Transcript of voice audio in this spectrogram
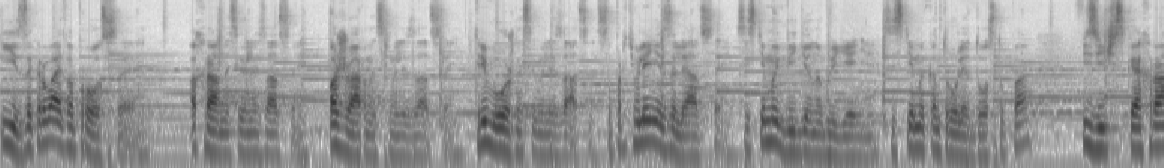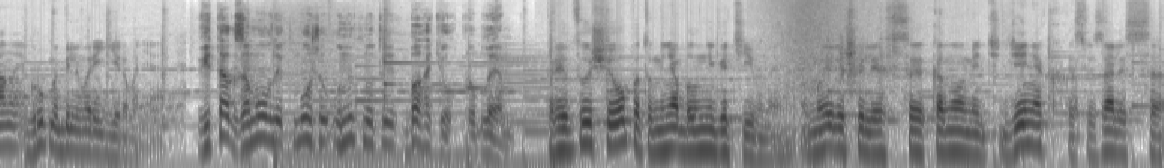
и закрывает вопросы охранной сигнализации, пожарной сигнализации, тревожной сигнализации, сопротивления изоляции, системы видеонаблюдения, системы контроля доступа, физической охраны, групп мобильного реагирования. Відтак замовник може уникнути багатьох проблем. Предыдущий опыт у меня был негативный. Мы решили сэкономить денег и связались с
